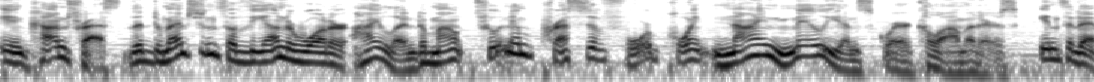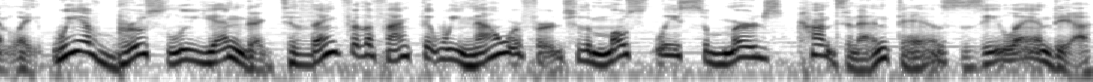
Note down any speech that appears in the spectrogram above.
In contrast, the dimensions of the underwater island amount to an impressive 4.9 million square kilometers. Incidentally, we have Bruce Luyendyk to thank for the fact that we now refer to the mostly submerged continent as Zealandia.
